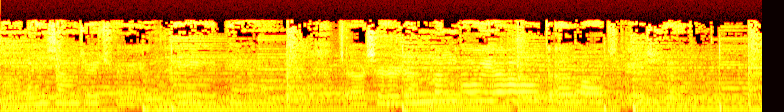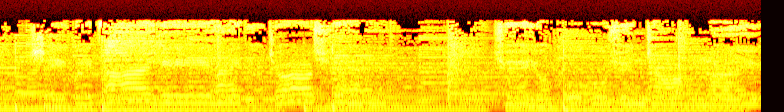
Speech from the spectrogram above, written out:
我们相聚却又离别，这是人们固有不寻找爱。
